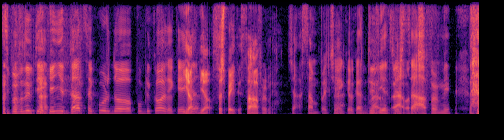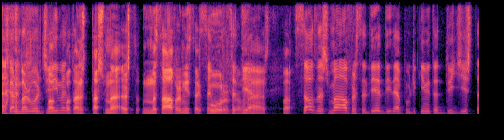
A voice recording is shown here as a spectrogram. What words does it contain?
si përfundim ti, ke një datë se kur do publikohet, e ke jo, një? Jo, së shpejti, së afërmi. Ça, sa më pëlqen kjo, ka dy vjet që është së afërmi. Nuk kanë mbaruar po, xhirimet. Po, po tashmë është më së afërmi se, se kur. Se dje. Po. Sot është më afër se dje, dita e publikimit të dy gisht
